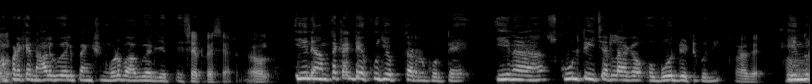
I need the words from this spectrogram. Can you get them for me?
అప్పటికే నాలుగు వేలు పెన్షన్ కూడా బాబు గారు చెప్పేసి చెప్పేశారు. ఈయన అంతకంటే ఎక్కువ చెప్తారు అనుకుంటే ఈయన స్కూల్ టీచర్ లాగా ఓ బోర్డు పెట్టుకుని ఇందులో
